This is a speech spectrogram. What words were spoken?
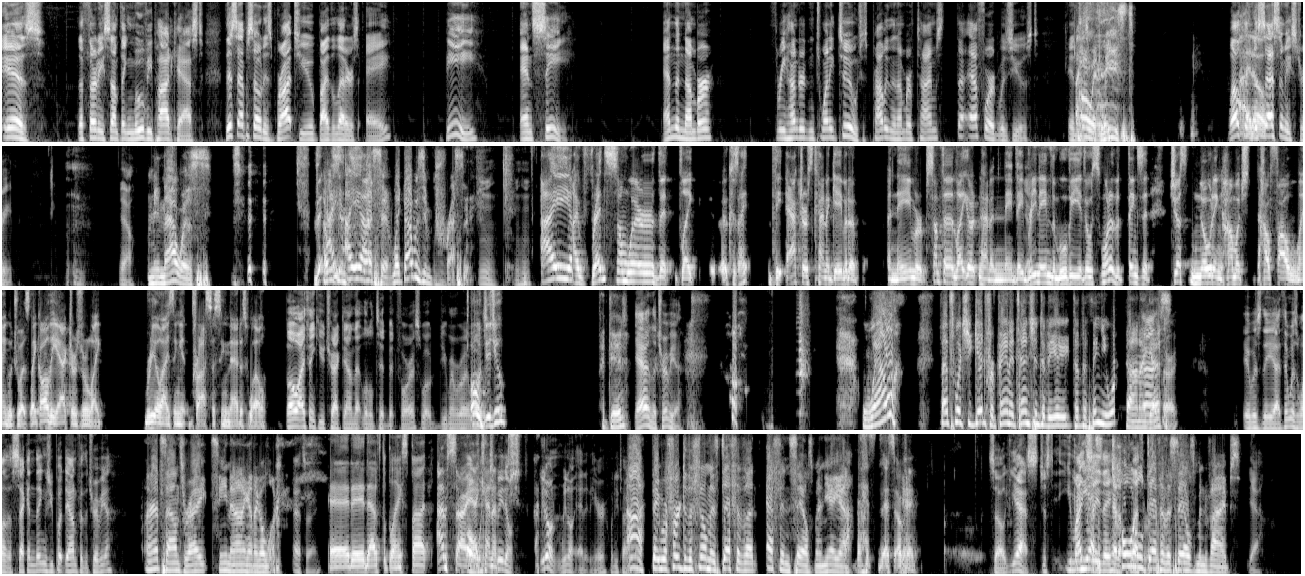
It is the 30 something movie podcast. This episode is brought to you by the letters A, B, and C, and the number 322, which is probably the number of times the F word was used. In this Oh, at least. Welcome to. Sesame Street. yeah. I mean, that was The- that was I, I, uh, impressive. like that was impressive. Mm, mhm. I I read somewhere that like because I the actors kind of gave it a a name or something like or not a name. They Yeah. renamed the movie. It was one of the things that just noting how much how foul the language was. Like all the actors were like realizing it and processing that as well. Bo, I think you tracked down that little tidbit for us. What do you remember? What it Oh, was? did you? I did. yeah, in the trivia. Well, that's what you get for paying attention to the to the thing you worked on, I Ah, guess. That's all right. It was the I think it was one of the second things you put down for the trivia. That sounds right. See, now I gotta go look. That's right. Edit out the blank spot. I'm sorry. Oh, I we- kind we don't we don't we don't edit here. What are you talking Ah, they referred to the film as "Death of an Effin' Salesman." Yeah, yeah. that's that's okay. about? So yes, just you might yes, say they had a total "Death of a Salesman" vibes. Yeah.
